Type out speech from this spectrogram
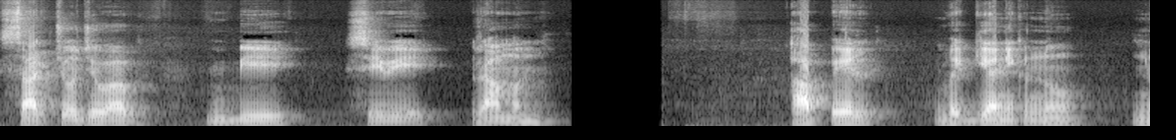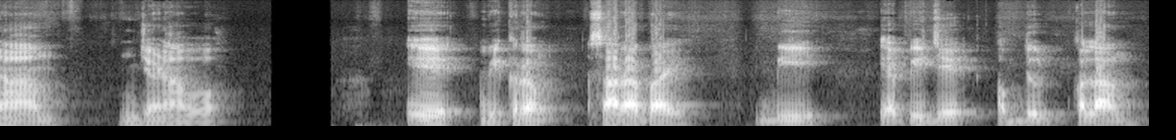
સાચો જવાબ બી સીવી રામન. આપેલ વૈજ્ઞાનિકનું નામ જણાવો. A Vikram Sarabhai, B APJ Abdul Kalam,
